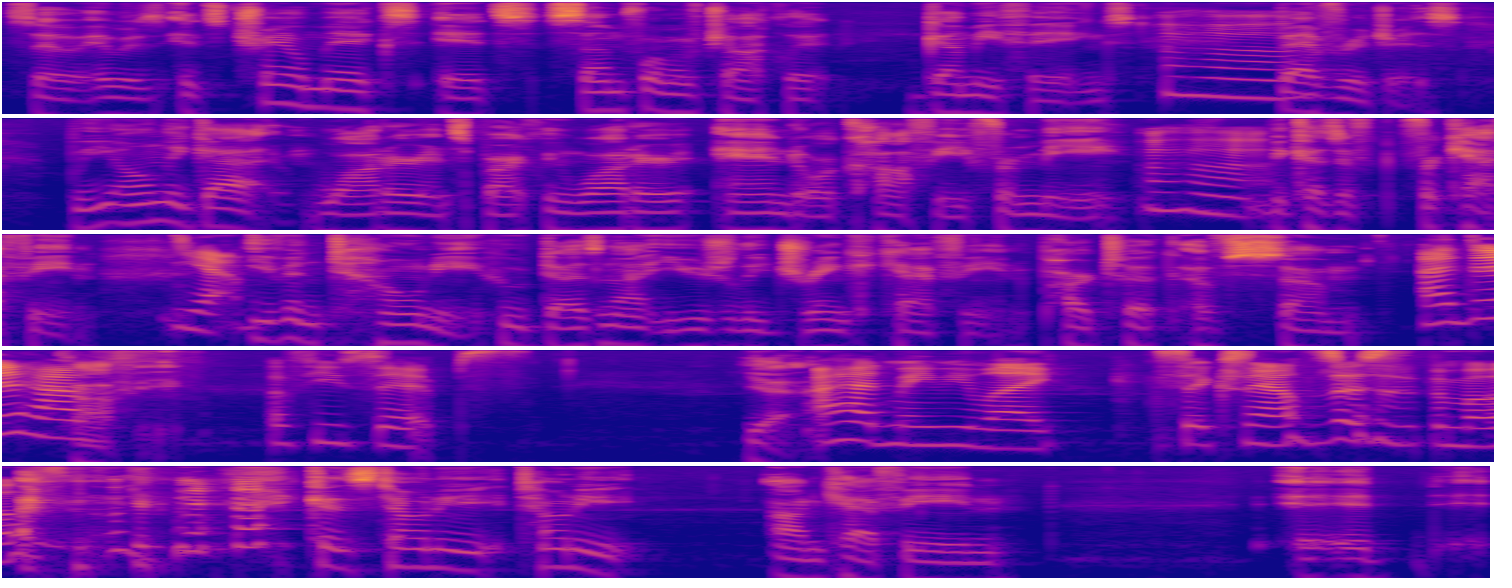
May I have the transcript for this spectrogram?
So it was it's trail mix, it's some form of chocolate, gummy things, Mm-hmm. beverages. We only got water and sparkling water and or coffee for me Mm-hmm. because of for caffeine. Yeah, Even Tony, who does not usually drink caffeine, partook of some. I did have Coffee. a few sips. Yeah, I had maybe like six ounces at the most. because Tony Tony on caffeine, it, it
